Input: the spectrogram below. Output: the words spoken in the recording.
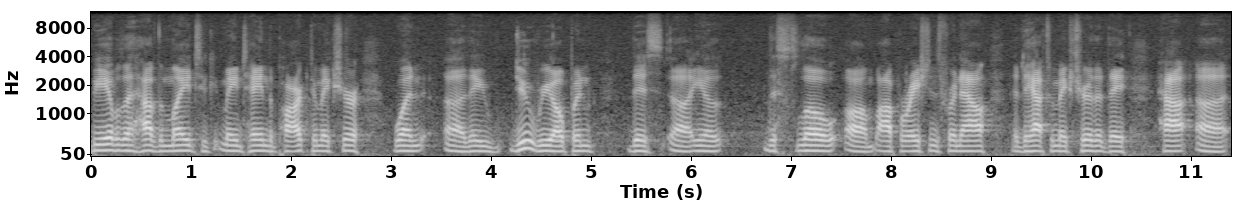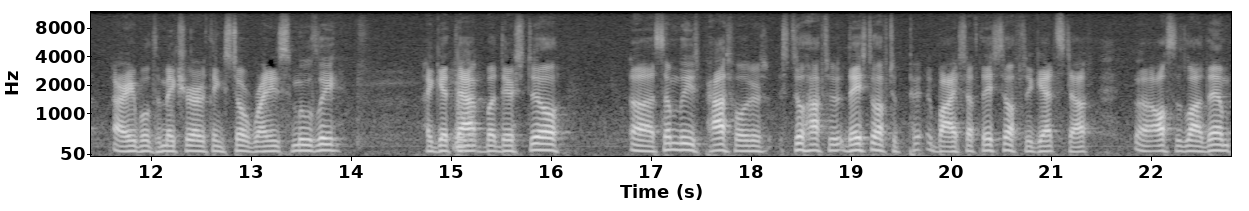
be able to have the money to maintain the park to make sure when uh, they do reopen this, uh, you know, the slow um, operations for now that they have to make sure that they ha- uh, are able to make sure everything's still running smoothly. I get that, Mm-hmm. but they're still uh, some of these pass holders still have to they still have to p- buy stuff. They still have to get stuff. Uh, also, a lot of them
